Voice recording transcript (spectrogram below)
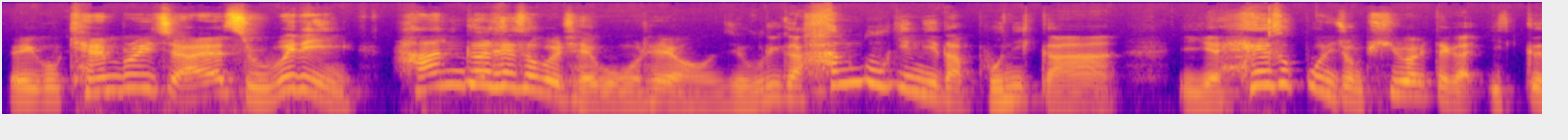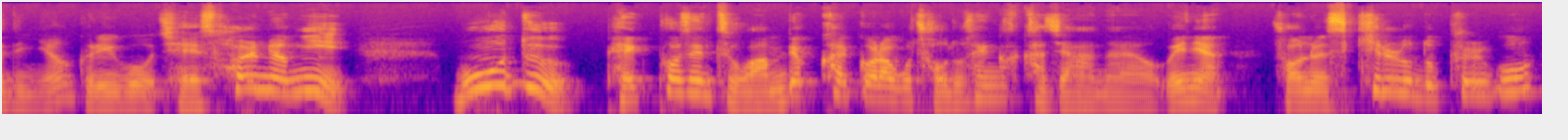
그리고 캠브리지 IELTS 리딩 한글 해석을 제공을 해요. 이제 우리가 한국인이다 보니까 이게 해석본이 좀 필요할 때가 있거든요. 그리고 제 설명이 모두 100% 완벽할 거라고 저도 생각하지 않아요. 왜냐? 저는 스킬로도 풀고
